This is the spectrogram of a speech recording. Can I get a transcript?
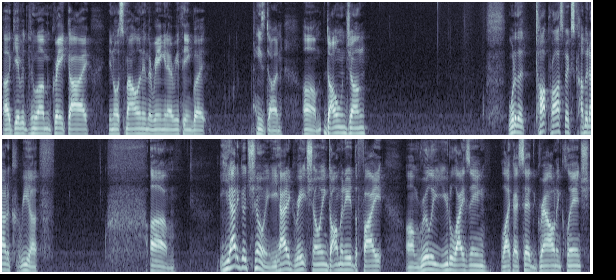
uh, give it to him. Great guy, you know, smiling in the ring and everything, but he's done. Um, Daun Jung, one of the top prospects coming out of Korea. Um, he had a good showing. He had a great showing, dominated the fight, um, really utilizing like I said, the ground and clinch,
